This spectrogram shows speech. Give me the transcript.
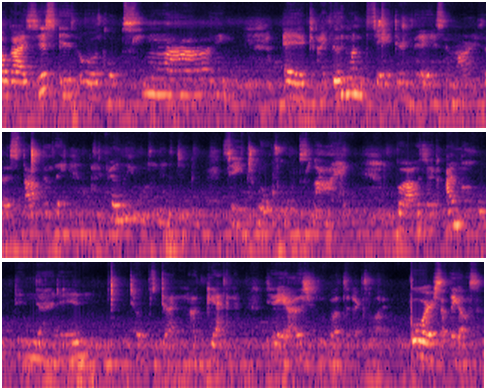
So guys, this is a rose gold slime. And I really wanted to say it during the ASMR, so I stopped and was like, I really wanted to say it's rose gold slime. But I was like, I'm holding that in till it's done again. So yeah, let's just move on to the next slide. Or something else.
